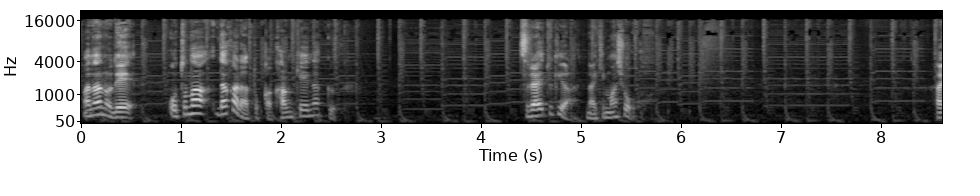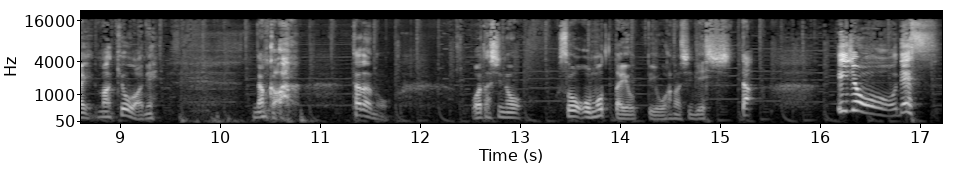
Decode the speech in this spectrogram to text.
まあ、なので大人だからとか関係なく辛い時は泣きましょう。はい。まあ今日はねなんかただの私のそう思ったよっていうお話でした。以上です。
